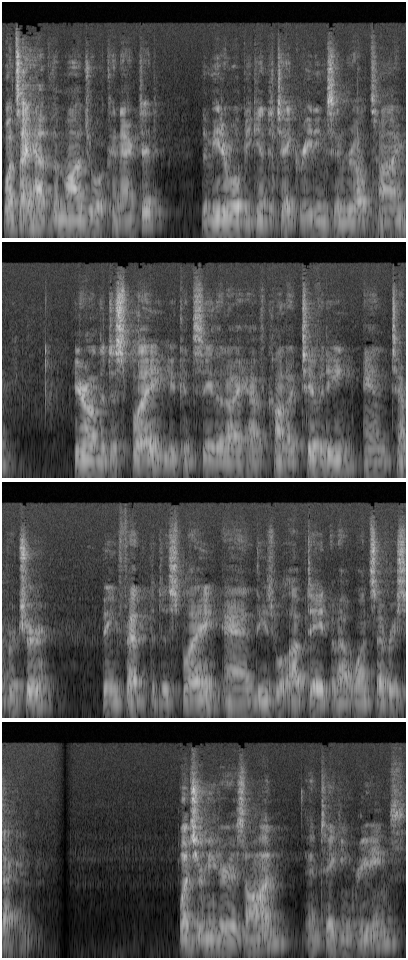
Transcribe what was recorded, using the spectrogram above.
Once I have the module connected, the meter will begin to take readings in real time. Here on the display, you can see that I have conductivity and temperature being fed to the display, and these will update about once every second. Once your meter is on and taking readings,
